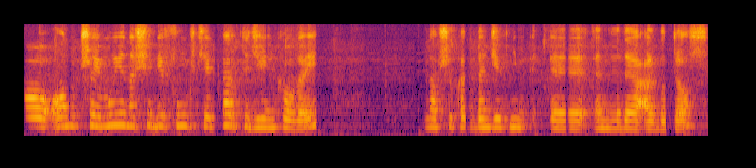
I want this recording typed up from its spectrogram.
to on przejmuje na siebie funkcję karty dźwiękowej. Na przykład będzie w nim e, NVDA albo JOS.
